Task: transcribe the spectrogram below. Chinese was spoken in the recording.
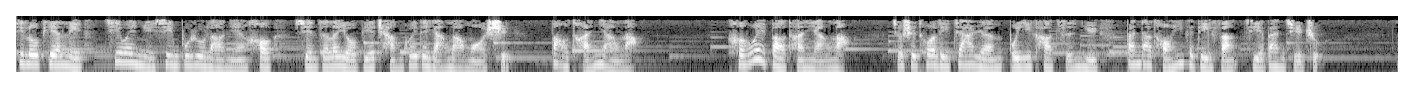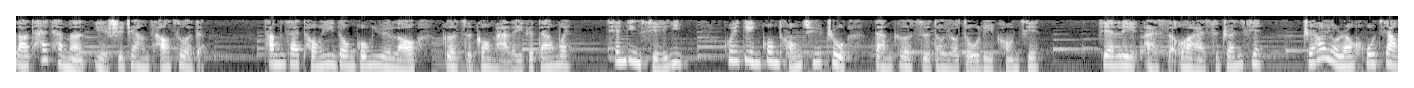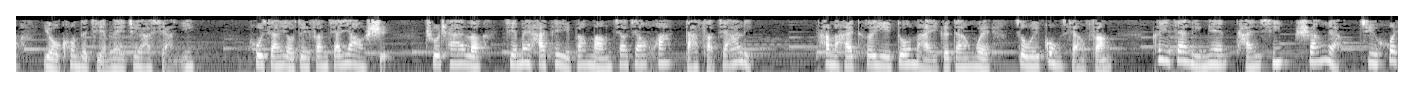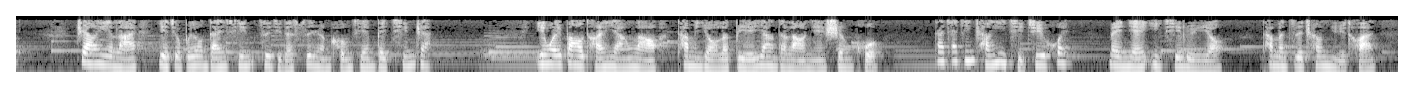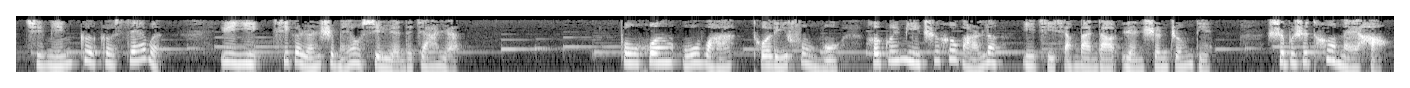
纪录片里，七位女性步入老年后，选择了有别常规的养老模式——抱团养老。何谓抱团养老？就是脱离家人，不依靠子女，搬到同一个地方结伴居住。老太太们也是这样操作的，他们在同一栋公寓楼各自购买了一个单位，签订协议，规定共同居住，但各自都有独立空间，建立 SOS 专线，只要有人呼叫，有空的姐妹就要响应。互相有对方家钥匙，出差了姐妹还可以帮忙浇浇花、打扫家里。他们还特意多买一个单位作为共享房，可以在里面谈心、商量、聚会。这样一来，也就不用担心自己的私人空间被侵占。因为抱团养老，他们有了别样的老年生活。大家经常一起聚会，每年一起旅游。他们自称女团，取名“个个 Seven”，寓意七个人是没有血缘的家人。不婚无娃，脱离父母，和闺蜜吃喝玩乐，一起相伴到人生终点，是不是特美好？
